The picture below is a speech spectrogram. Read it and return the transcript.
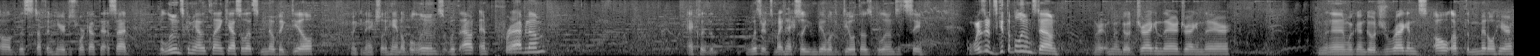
all this stuff in here. Just work out that side. Balloons coming out of the clan castle. That's no big deal. We can actually handle balloons without a problem. Actually, the wizards might actually even be able to deal with those balloons. Let's see. Wizards, get the balloons down. All right, I'm to go dragon there, dragon there. And then we're to go dragons all up the middle here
